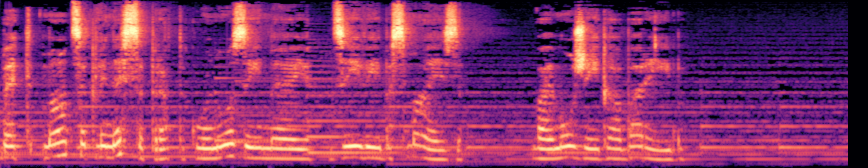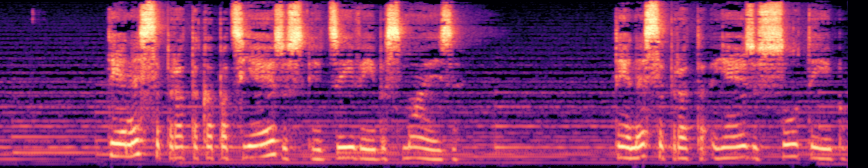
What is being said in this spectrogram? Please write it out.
Bet mācekļi nesaprata, ko nozīmēja dzīvības maize vai mūžīgā barība. Tie nesaprata, ka pats Jēzus ir dzīvības maize. Tie nesaprata Jēzus sūtību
